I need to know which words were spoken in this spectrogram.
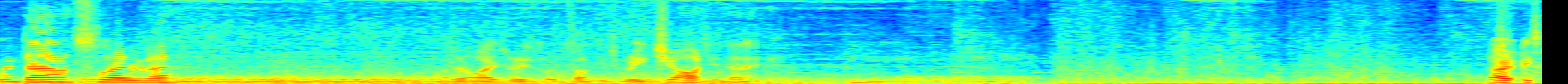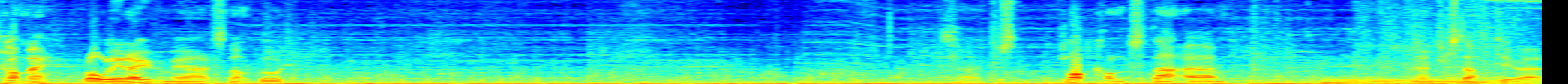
Going down slowly. I don't know why it looks like it's recharging, doesn't it? No, it's got me rolling over me. That's not good. So just lock onto that. Um, no, just have to. Uh,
